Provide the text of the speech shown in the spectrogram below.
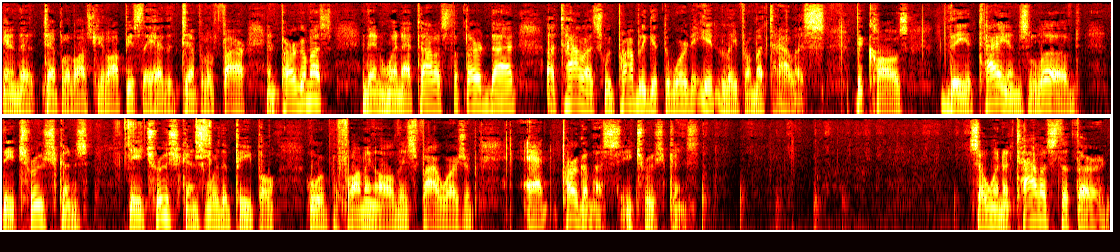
And in the temple of Asclepius, they had the temple of fire in Pergamus. And then when Attalus III died, Attalus, we probably get the word Italy from Attalus because the Italians loved the Etruscans the Etruscans were the people who were performing all this fire worship at Pergamus, Etruscans. So when Attalus III,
